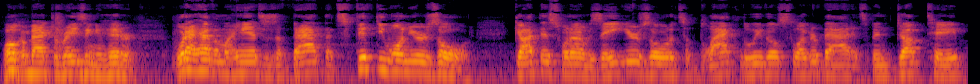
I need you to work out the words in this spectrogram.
Welcome back to Raising a Hitter. What I have in my hands is a bat that's 51 years old. Got this when I was eight years old. It's a black Louisville Slugger bat. It's been duct taped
